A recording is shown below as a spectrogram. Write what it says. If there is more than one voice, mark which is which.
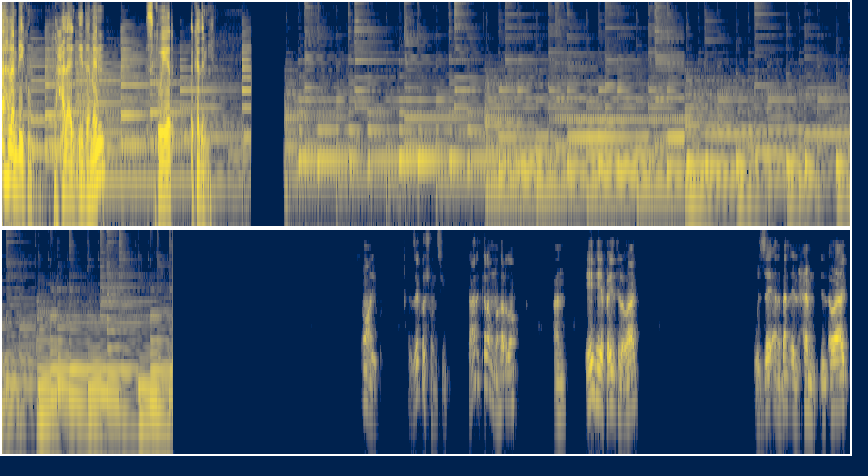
Speaker 1: أهلا بيكم في حلقة جديدة من سكوير أكاديمي السلام عليكم. ازيكم يا باشمهندسين؟ تعال نتكلم النهارده عن إيه هي فائدة القواعد وإزاي أنا بنقل الحمل للقواعد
